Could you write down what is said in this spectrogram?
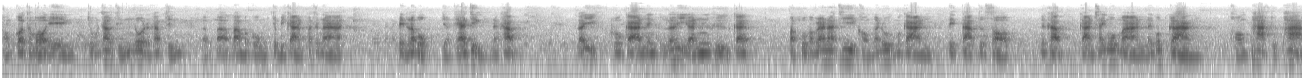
ของกทมเองจนกระทั่งถึงโน่นนะครับถึงบางประกงจะมีการพัฒนาเป็นระบบอย่างแท้จริงนะครับ แล้วอีกโครงการหนึ่งแล้วอีกอันคือการปรับปรุงอำนาจหน้าที่ของอนุกรรมการติดตามตรวจสอบนะครับการใช้งบประมาณและงบกลางของภาคทุกภาค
